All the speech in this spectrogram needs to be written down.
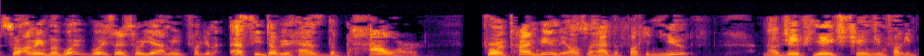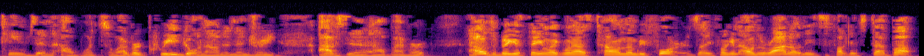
so I mean, but boy, boy so. Yeah, I mean, fucking SCW has the power for a time being. They also had the fucking youth. Now JPH changing fucking teams didn't help whatsoever. Creed going out in injury obviously didn't help ever. That was the biggest thing. Like when I was telling them before, it's like fucking El Dorado needs to fucking step up.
